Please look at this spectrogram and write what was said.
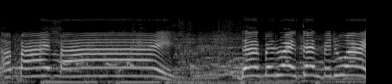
เอาไปไปเดินไปด้วยเต้นไปด้วย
